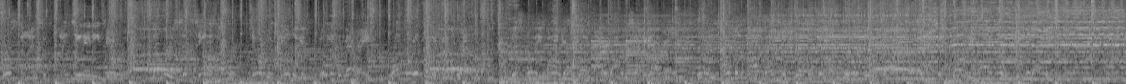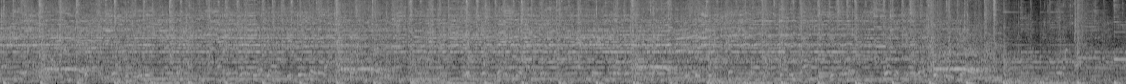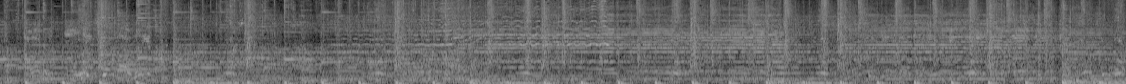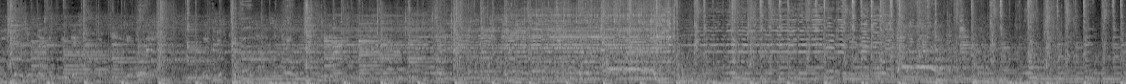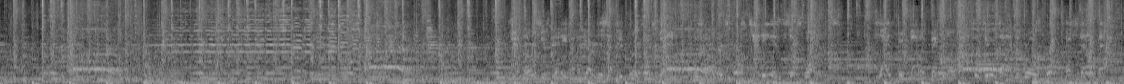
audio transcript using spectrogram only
first times since 1980. However, late could not picked an altitude time to throw a fourth touchdown pass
